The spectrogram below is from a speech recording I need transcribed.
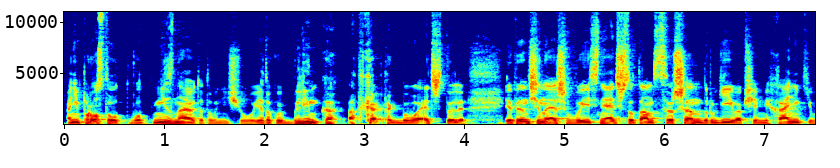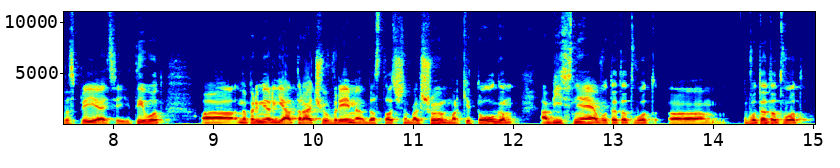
Они просто вот, вот не знают этого ничего. Я такой, блин, как, а как так бывает, что ли? И ты начинаешь выяснять, что там совершенно другие вообще механики восприятия. И ты вот, а, например, я трачу время достаточно большое маркетологам, объясняя вот этот вот, а, вот этот вот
